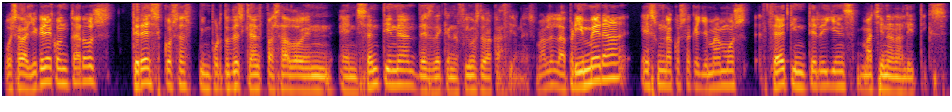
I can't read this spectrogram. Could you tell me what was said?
Pues a ver, yo quería contaros tres cosas importantes que han pasado en, Sentinel desde que nos fuimos de vacaciones. ¿vale? La primera es una cosa que llamamos Threat Intelligence Machine Analytics.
